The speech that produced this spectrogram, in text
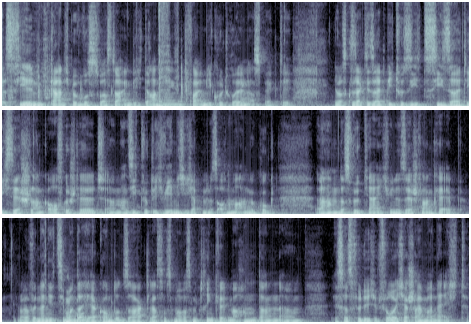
es vielen gar nicht bewusst, was da eigentlich dranhängt, vor allem die kulturellen Aspekte. Du hast gesagt, ihr seid B2C-seitig sehr schlank aufgestellt. Äh, man sieht wirklich wenig. Ich habe mir das auch nochmal angeguckt. Ähm, das wirkt ja eigentlich wie eine sehr schlanke App. Wenn dann jetzt jemand mhm. daherkommt und sagt, lass uns mal was mit Trinkgeld machen, dann ähm, ist das für dich, für euch ja scheinbar eine echt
